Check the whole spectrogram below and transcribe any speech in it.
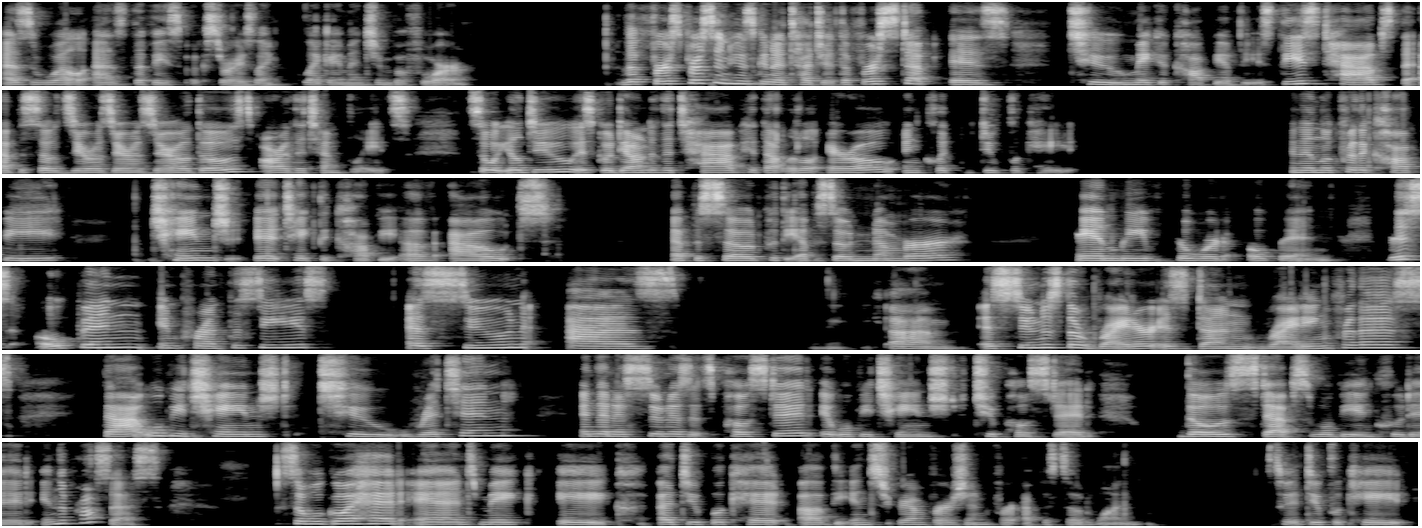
as well as the Facebook stories, like, like I mentioned before. The first person who's going to touch it, the first step is to make a copy of these. These tabs, the episode 000, those are the templates. So what you'll do is go down to the tab, hit that little arrow, and click duplicate and then look for the copy, change it, take the copy of out episode, put the episode number, and leave the word open. This open in parentheses, as soon as um, as soon as the writer is done writing for this, that will be changed to written. And then as soon as it's posted, it will be changed to posted those steps will be included in the process. So we'll go ahead and make a, a duplicate of the Instagram version for episode one. So hit duplicate,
